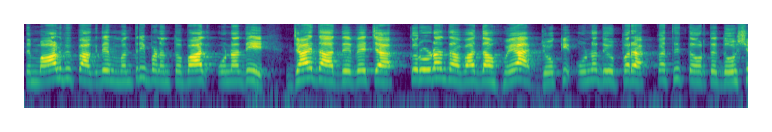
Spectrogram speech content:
ਤੇ ਮਾਲ ਵਿਭਾਗ ਦੇ ਮੰਤਰੀ ਬਣਨ ਤੋਂ ਬਾਅਦ ਉਹਨਾਂ ਦੀ ਜਾਇਦਾਦ ਦੇ ਵਿੱਚ ਕਰੋੜਾਂ ਦਾ ਵਾਧਾ ਹੋਇਆ, ਜੋ ਕਿ ਉਹਨਾਂ ਦੇ ਉੱਪਰ ਕਥਿਤ ਤੌਰ ਤੇ ਦੋਸ਼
